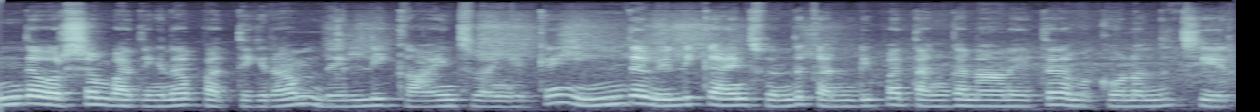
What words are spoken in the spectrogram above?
இந்த வருஷம் பார்த்தீங்கன்னா பத்து கிராம் வெள்ளி காயின்ஸ் வாங்கியிருக்கேன். இந்த வெள்ளி காயின்ஸ் வந்து கண்டிப்பாக தங்க நாணயத்தை நம்ம கொண்டு வந்து சேர்க்கும்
